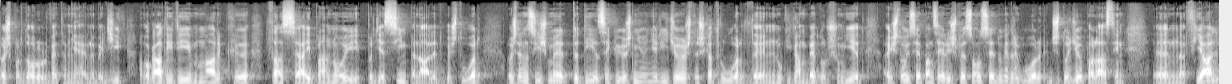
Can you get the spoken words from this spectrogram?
është përdorur vetëm një herë në Belgjikë. Avokati i tij, Mark, tha se ai pranoi përgjegjësinë penale, duke shtuar, Është e rëndësishme të dihet se ky është një njeri që është shkatërruar dhe nuk i ka mbetur shumë jetë. Ai shtoi se Panzeri shpreson se duke treguar çdo gjë për rastin në fjalë,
